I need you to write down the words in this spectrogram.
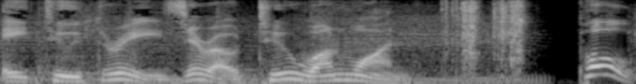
823 0211. Pull!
